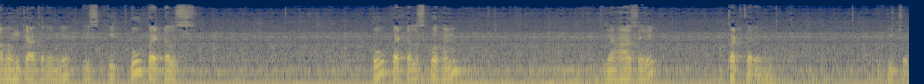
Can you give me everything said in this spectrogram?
अब हम क्या करेंगे? इसकी टू पेटल्स टू पेटल्स को हम यहाँ से कट करेंगे। बीचों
